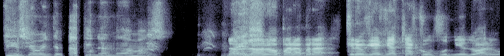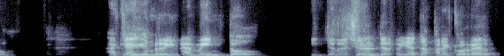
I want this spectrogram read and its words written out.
15 o 20 páginas nada más. No, no, no, para, para. Creo que acá estás confundiendo algo. Acá hay un reglamento internacional de regatas para correr,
